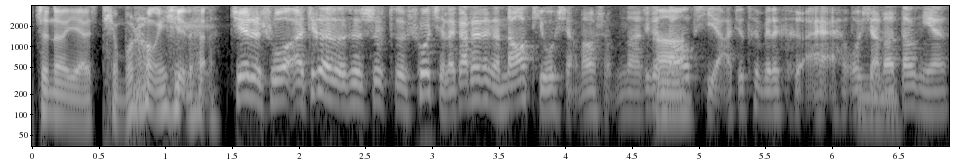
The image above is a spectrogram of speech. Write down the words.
真的也挺不容易的。接着说啊，这个是是说起来，刚才那个 Naughty，我想到什么呢？这个 Naughty 啊，就特别的可爱。我想到当年。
